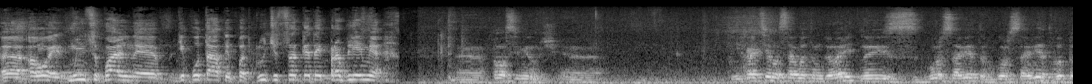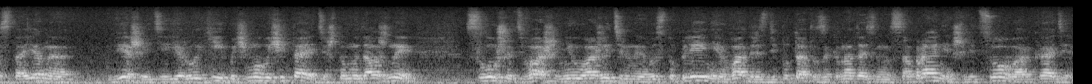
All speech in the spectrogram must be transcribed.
э, ой, муниципальные депутаты подключатся к этой проблеме. Павел Семенович, не хотелось об этом говорить, но из горсовета в горсовет вы постоянно вешаете ярлыки. Почему вы считаете, что мы должны слушать ваши неуважительные выступления в адрес депутата законодательного собрания Швецова Аркадия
